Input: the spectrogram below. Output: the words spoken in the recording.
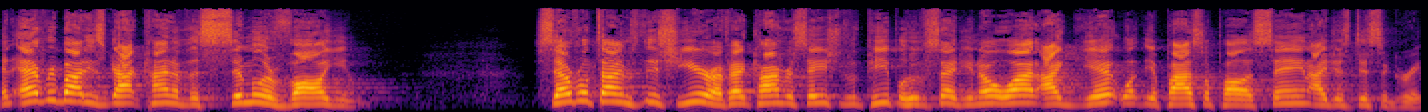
and everybody's got kind of a similar volume. Several times this year, I've had conversations with people who've said, you know what, I get what the Apostle Paul is saying, I just disagree.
